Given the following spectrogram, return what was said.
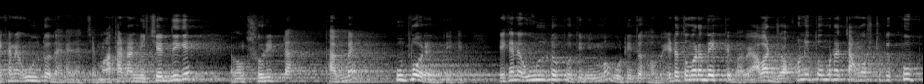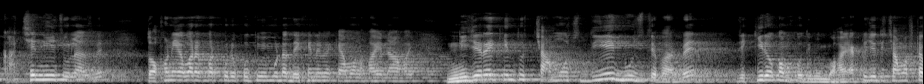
এখানে উল্টো দেখা যাচ্ছে, মাথাটা নিচের দিকে এবং শরীরটা থাকবে উপরের দিকে। এখানে উল্টো প্রতিবিম্ব গঠিত হবে। এটা তোমরা দেখতে পাবে। আবার যখনই তোমরা চামচটাকে খুব কাছে নিয়ে চলে আসবে, তখনই আবার একবার করে প্রতিবিম্বটা দেখে নেবে কেমন হয়, না হয়। নিজেরাই কিন্তু চামচ দিয়েই বুঝতে পারবে যে কীরকম প্রতিবিম্ব হয়। একটু যদি চামচটা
